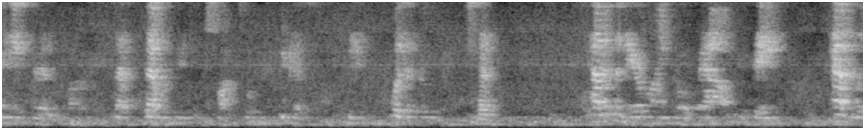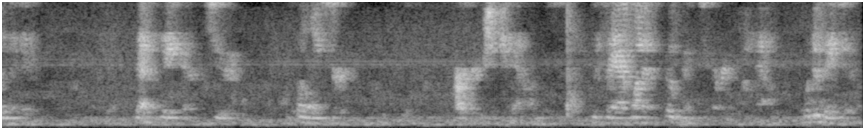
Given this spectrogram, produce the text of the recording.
and you said uh, that that would be the response because it wasn't open. Yeah. How does an airline go about if they have limited that data to only certain partnership channels? They say, I want it open to everyone now. What do they do?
